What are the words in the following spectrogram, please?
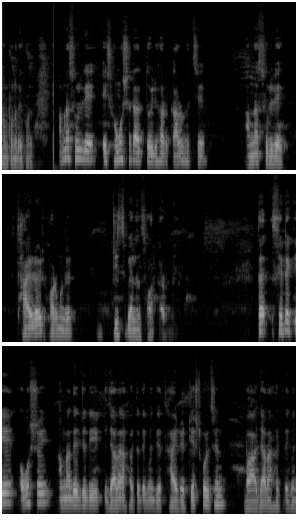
সম্পূর্ণ দেখুন। আপনার শরীরে এই সমস্যাটা তৈরি হওয়ার কারণ হচ্ছে আপনার শরীরে থাইরয়েড হরমোনের ডিসব্যালেন্স হওয়ার কারণে। তা সেটাকে অবশ্যই আপনাদের যদি যারা হয়তো দেখবেন যে থাইরয়েড টেস্ট করেছেন বা যারা হয়তো দেখবেন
